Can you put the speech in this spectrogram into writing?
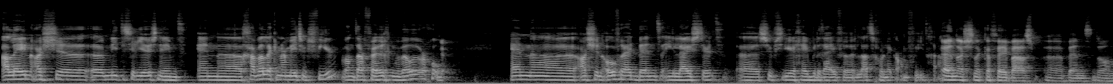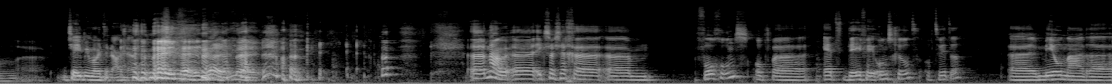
alleen als je hem niet te serieus neemt. En eh, ga wel lekker naar Matrix 4, want daar verheug ik me wel heel erg op. Ja. En eh, als je een overheid bent en je luistert, eh, subsidieer geen bedrijven. Laat ze gewoon lekker allemaal failliet gaan. En als je een cafébaas eh, bent, dan... Jamie woont in Arnhem. nee, nee, nee, nee. Eh, nou, eh, ik zou zeggen, ehm, volg ons op eh @dvonschuld op Twitter. Mail naar eh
